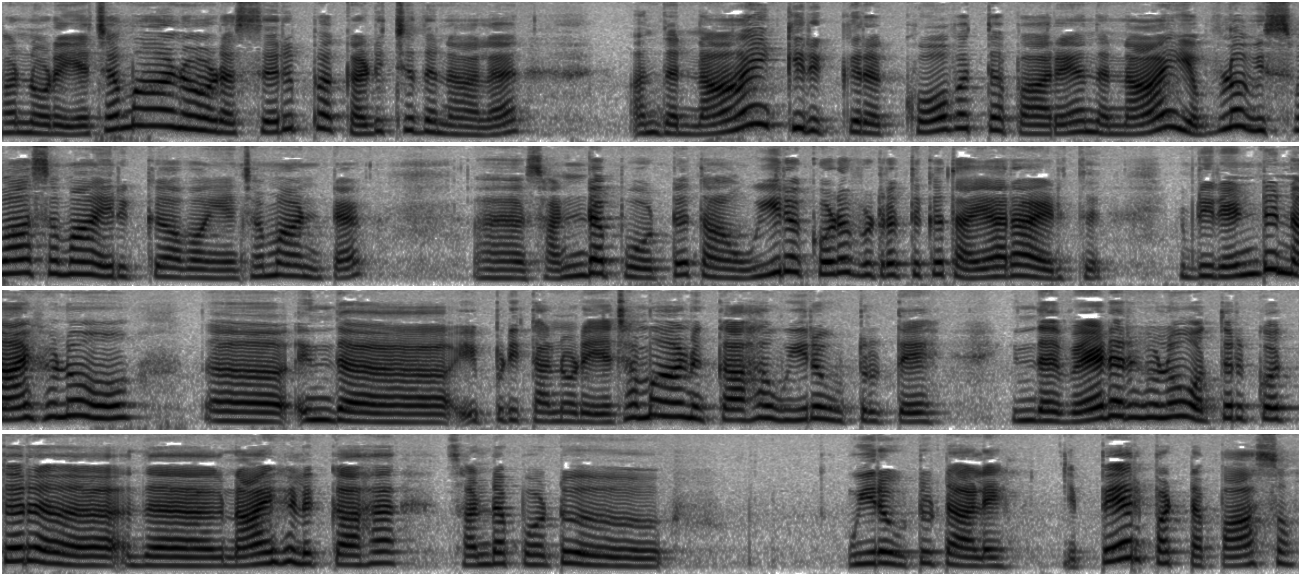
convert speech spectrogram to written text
தன்னோட எஜமானோட செருப்பை கடித்ததுனால அந்த நாய்க்கு இருக்கிற கோபத்தை பாரு அந்த நாய் எவ்வளோ விசுவாசமாக இருக்குது அவன் எஜமான்கிட்ட சண்டை போட்டு தான் உயிரை கூட விடுறதுக்கு தயாராகிடுது இப்படி ரெண்டு நாய்களும் இந்த இப்படி தன்னோட எஜமானுக்காக உயிரை விட்டுருத்தே. இந்த வேடர்களும் ஒருத்தருக்கொத்தர் அந்த நாய்களுக்காக சண்டை போட்டு உயிரை விட்டுட்டாளே. எப்பேற்பட்ட பாசம்.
